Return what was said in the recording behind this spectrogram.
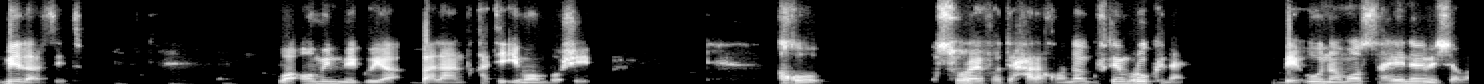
میلرزید. و آمین می‌گوید بلند قطع امام باشی. خب سوره فاتحه را خواندن گفتیم رکنه أو نماز صحیح نمیشه و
